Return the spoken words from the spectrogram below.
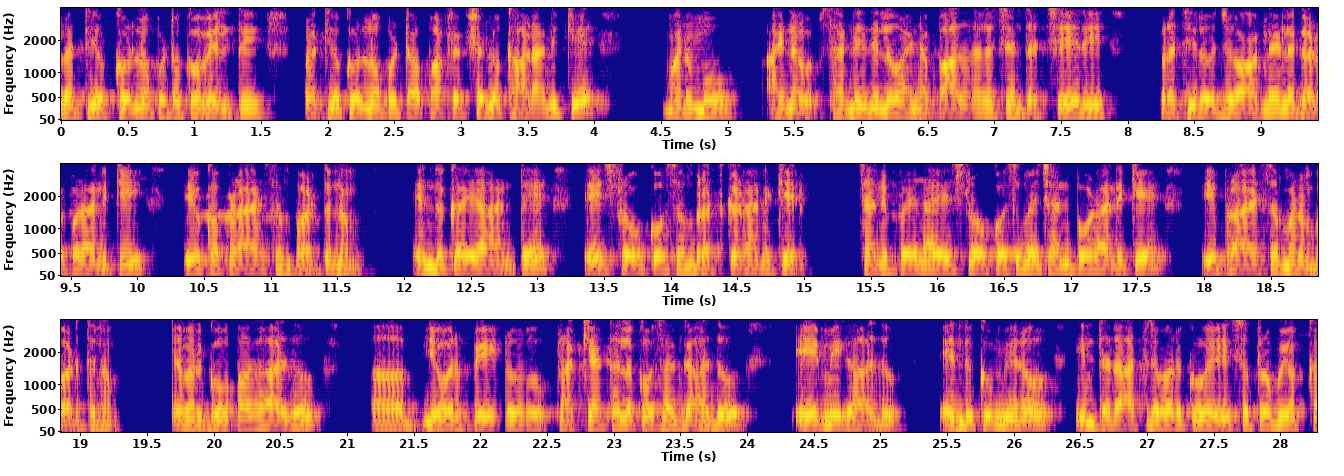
ప్రతి ఒక్కరి లోపట ఒక వెల్తీ ప్రతి ఒక్కరి లోపట పర్ఫెక్షన్లో కావడానికే మనము ఆయన సన్నిధిలో ఆయన పాదాల చెంత చేరి ప్రతిరోజు ఆన్లైన్లో గడపడానికి ఈ యొక్క ప్రయాసం పడుతున్నాం. ఎందుకయ్యా అంటే ఏజ్ ప్రభు కోసం బ్రతకడానికే చనిపోయినా ఏజ్ ప్రభు కోసమే చనిపోవడానికే ఈ ప్రయాసం మనం పడుతున్నాం. ఎవరు గొప్ప కాదు ఎవరి పేరు ప్రఖ్యాతల కోసం కాదు ఏమీ కాదు. ఎందుకు మీరు ఇంత రాత్రి వరకు యేసుప్రభు యొక్క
